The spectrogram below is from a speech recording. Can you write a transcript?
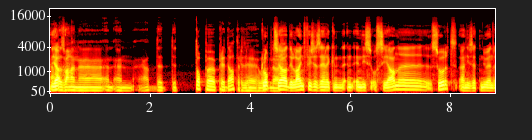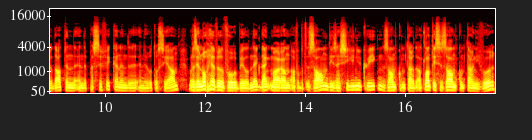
Ja, ja. Dat is wel een, een, een ja, de, de top-predator geworden. Klopt, ja. Die lionfish is eigenlijk een, een Indische oceaansoort. En die zit nu inderdaad in, in de Pacific en in de, in de Rode Oceaan. Maar er zijn nog heel veel voorbeelden. Ik denk maar aan bijvoorbeeld zalm, die zijn in Chili nu kweken. Zalm komt daar, de Atlantische zalm komt daar niet voor.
